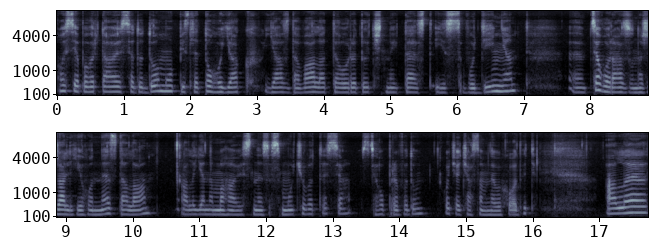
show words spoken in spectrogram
Ось я повертаюся додому після того, як я здавала теоретичний тест із водіння. Е, Цього разу, на жаль, його не здала, але я намагаюся не засмучуватися з цього приводу, хоча часом не виходить. Але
